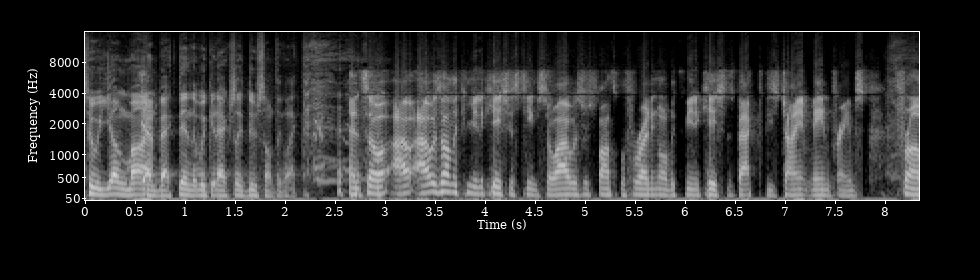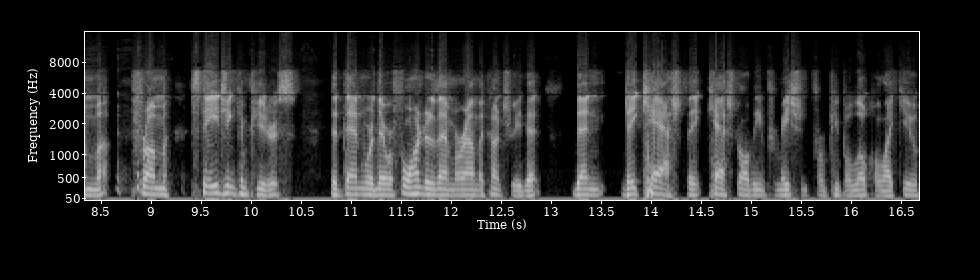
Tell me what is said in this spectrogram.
to a young mind yeah. back then that we could actually do something like that. and so I, I, was on the communications team, so I was responsible for writing all the communications back to these giant mainframes from from staging computers that then were there were 400 of them around the country that then they cached they cached all the information for people local like you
